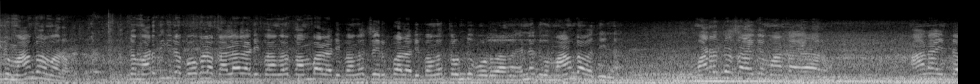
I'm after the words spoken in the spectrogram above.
இது மாங்காய் மரம். இந்த மரத்துக்கிட்ட போகல கல்லால் அடிப்பாங்க கம்பால் அடிப்பாங்க செருப்பால் அடிப்பாங்க தொண்டு போடுவாங்க. என்னத்துக்கு மாங்காய் வத்தின மரத்தை சாய்க்க மாட்டான் யாரும் ஆனால் இந்த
